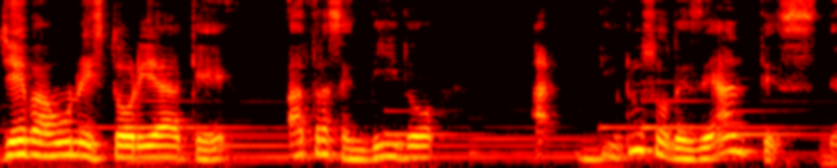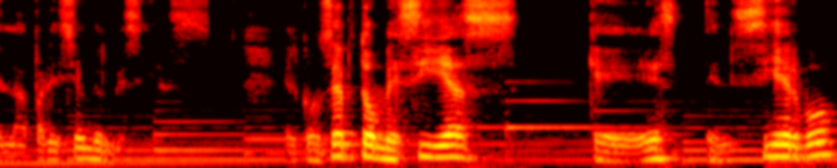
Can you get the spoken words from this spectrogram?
lleva a una historia que ha trascendido incluso desde antes de la aparición del Mesías. El concepto Mesías, que es el siervo,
